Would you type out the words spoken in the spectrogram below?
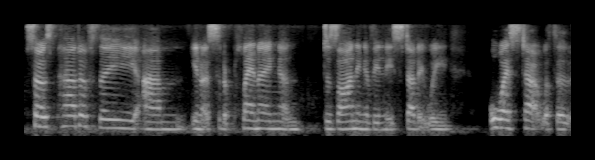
So, as part of the um, you know sort of planning and designing of any study, we always start with a,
